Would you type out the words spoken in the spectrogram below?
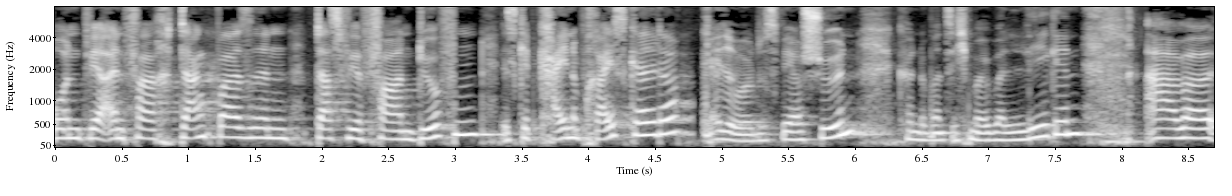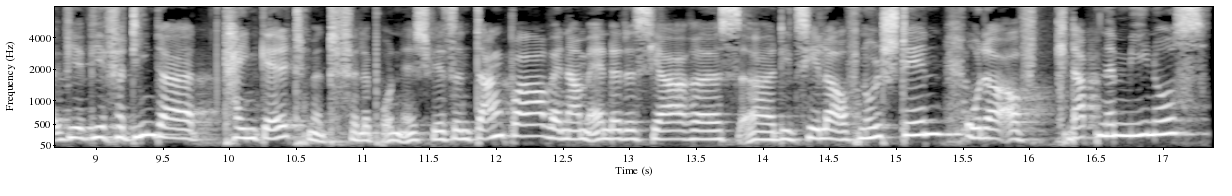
Und wir einfach dankbar sind, dass wir fahren dürfen. Es gibt keine Preisgelder. Also das wäre schön könnte man sich mal überlegen. Aber wir, wir verdienen da kein Geld mit, Philipp und ich. Wir sind dankbar, wenn am Ende des Jahres äh, die Zähler auf Null stehen oder auf knapp einem Minus.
